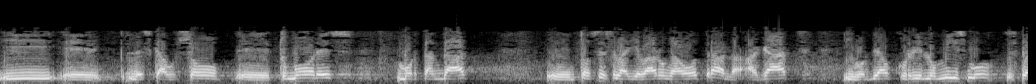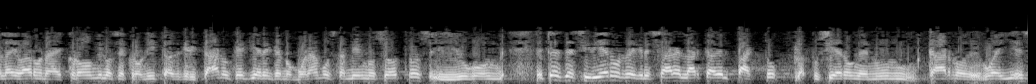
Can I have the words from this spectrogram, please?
y eh, les causó eh, tumores, mortandad, eh, entonces la llevaron a otra, a Gat, y volvió a ocurrir lo mismo. Después la llevaron a Ecrón y los ecronitas gritaron, ¿qué quieren que nos moramos también nosotros? Y hubo un... Entonces decidieron regresar el arca del pacto, la pusieron en un carro de bueyes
